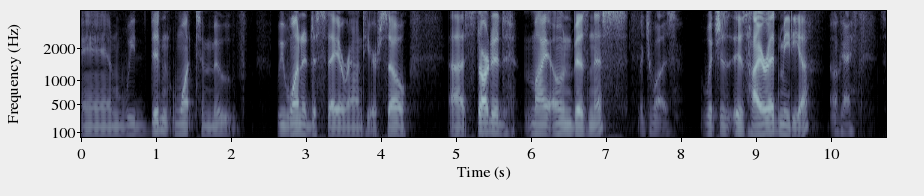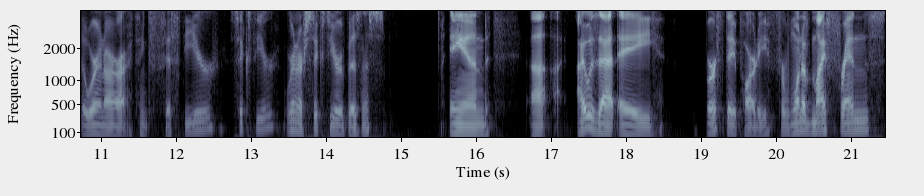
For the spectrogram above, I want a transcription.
and we didn't want to move. We wanted to stay around here. So uh, started my own business, Which was? which is, is higher ed media. Okay. So we're in our, I think, fifth year, sixth year. We're in our sixth year of business. And uh, I was at a birthday party for one of my friends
